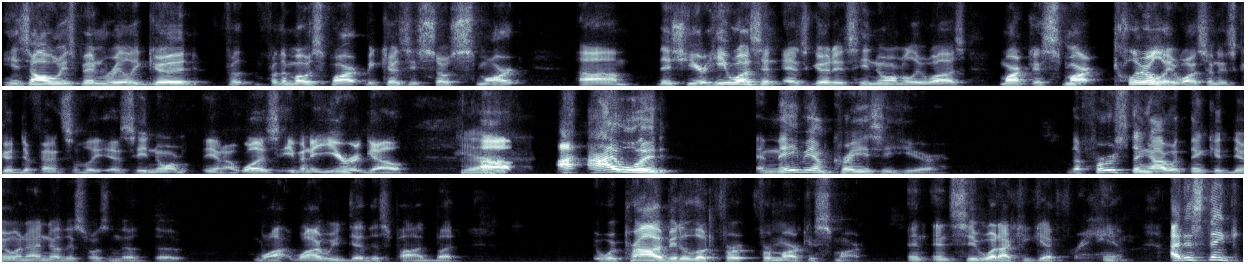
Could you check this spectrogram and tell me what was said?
he's always been really good for, for the most part because he's so smart. Um, this year, he wasn't as good as he normally was, Marcus Smart clearly wasn't as good defensively as he norm you know was even a year ago. Yeah. Uh, I, I would, and maybe I'm crazy here. The first thing I would think of doing, I know this wasn't the, the why, why we did this pod, but it would probably be to look for for Marcus Smart and, and see what I could get for him. I just think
